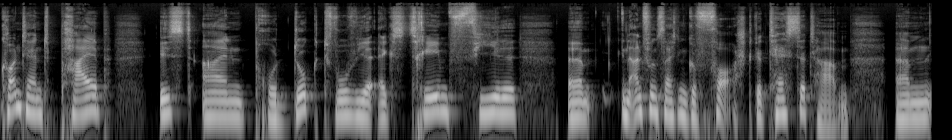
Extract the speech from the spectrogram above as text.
Content Pipe ist ein Produkt, wo wir extrem viel ähm, in Anführungszeichen geforscht, getestet haben ähm,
